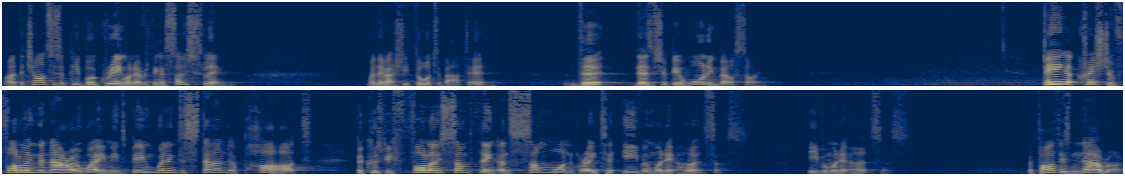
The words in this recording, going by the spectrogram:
Right? The chances of people agreeing on everything are so slim when they've actually thought about it that there should be a warning bell sign. Being a Christian, following the narrow way, means being willing to stand apart because we follow something and someone greater, even when it hurts us. Even when it hurts us. The path is narrow.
